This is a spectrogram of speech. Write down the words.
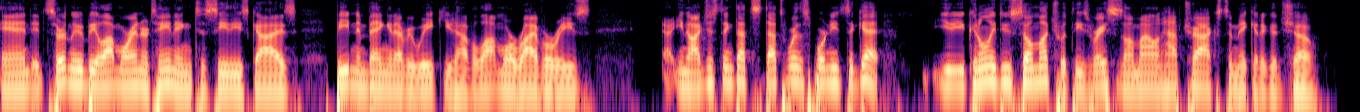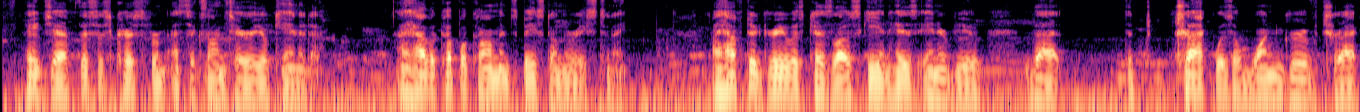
And it certainly would be a lot more entertaining to see these guys beating and banging every week. You'd have a lot more rivalries. Uh, you know, I just think that's that's where the sport needs to get. You, you can only do so much with these races on mile and a half tracks to make it a good show. Hey Jeff, this is Chris from Essex, Ontario, Canada. I have a couple comments based on the race tonight. I have to agree with Keselowski in his interview that the track was a one groove track.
